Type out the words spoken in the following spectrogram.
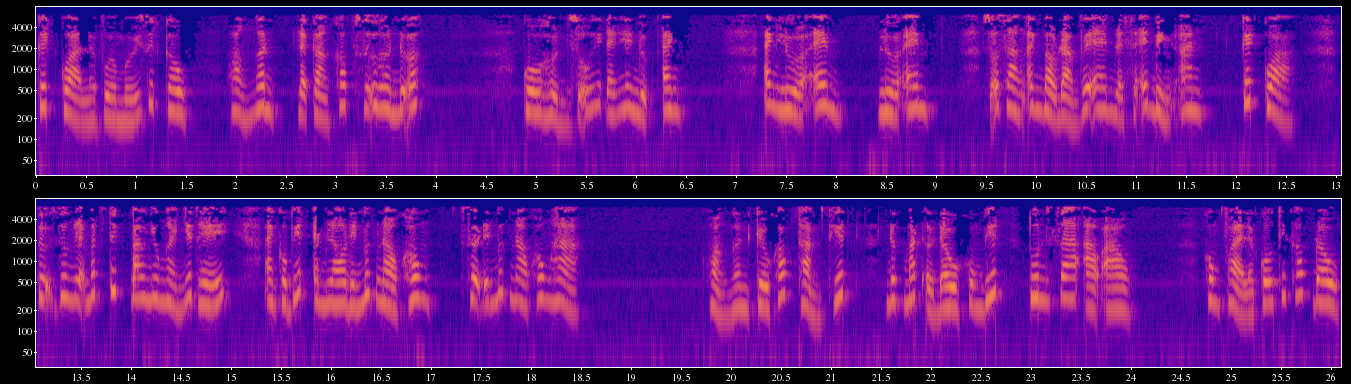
Kết quả là vừa mới dứt câu, Hoàng Ngân lại càng khóc dữ hơn nữa. Cô hờn dỗi đánh lên ngực anh. Anh lừa em, lừa em. Rõ ràng anh bảo đảm với em là sẽ bình an. Kết quả, tự dưng lại mất tích bao nhiêu ngày như thế. Anh có biết em lo đến mức nào không? Sợ đến mức nào không hả? Hoàng Ngân kêu khóc thảm thiết, nước mắt ở đâu không biết, tuôn ra ào ào. Không phải là cô thích khóc đâu,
